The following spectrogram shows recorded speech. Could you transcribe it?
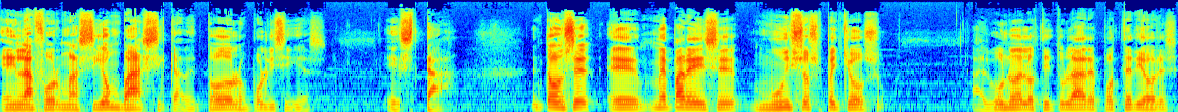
en la formación básica de todos los policías está. Entonces, eh, me parece muy sospechoso algunos de los titulares posteriores,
